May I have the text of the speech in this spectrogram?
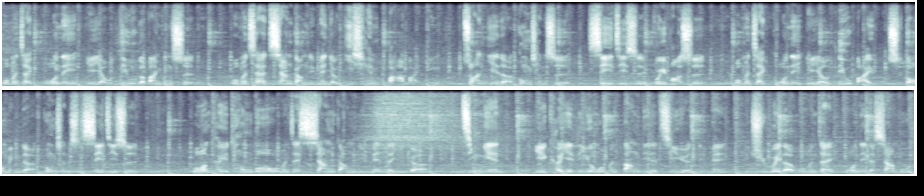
我们在国内也有六个办公室。我们在香港里面有一千八百名专业的工程师、设计师、规划师，我们在国内也有六百五十多名的工程师、设计师。我们可以通过我们在香港里面的一个经验，也可以利用我们当地的资源里面，去为了我们在国内的项目里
